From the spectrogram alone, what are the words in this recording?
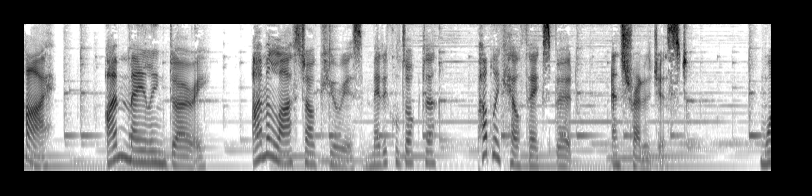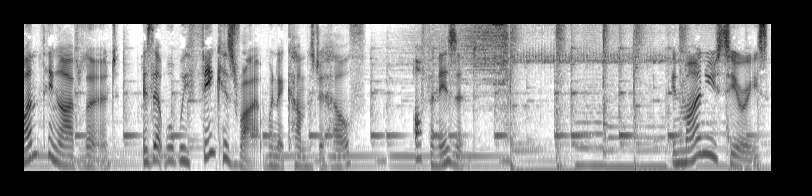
Hi, I'm Mei-Ling Doery. I'm a lifestyle curious medical doctor, public health expert, and strategist. One thing I've learned is that what we think is right when it comes to health often isn't. In my new series,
